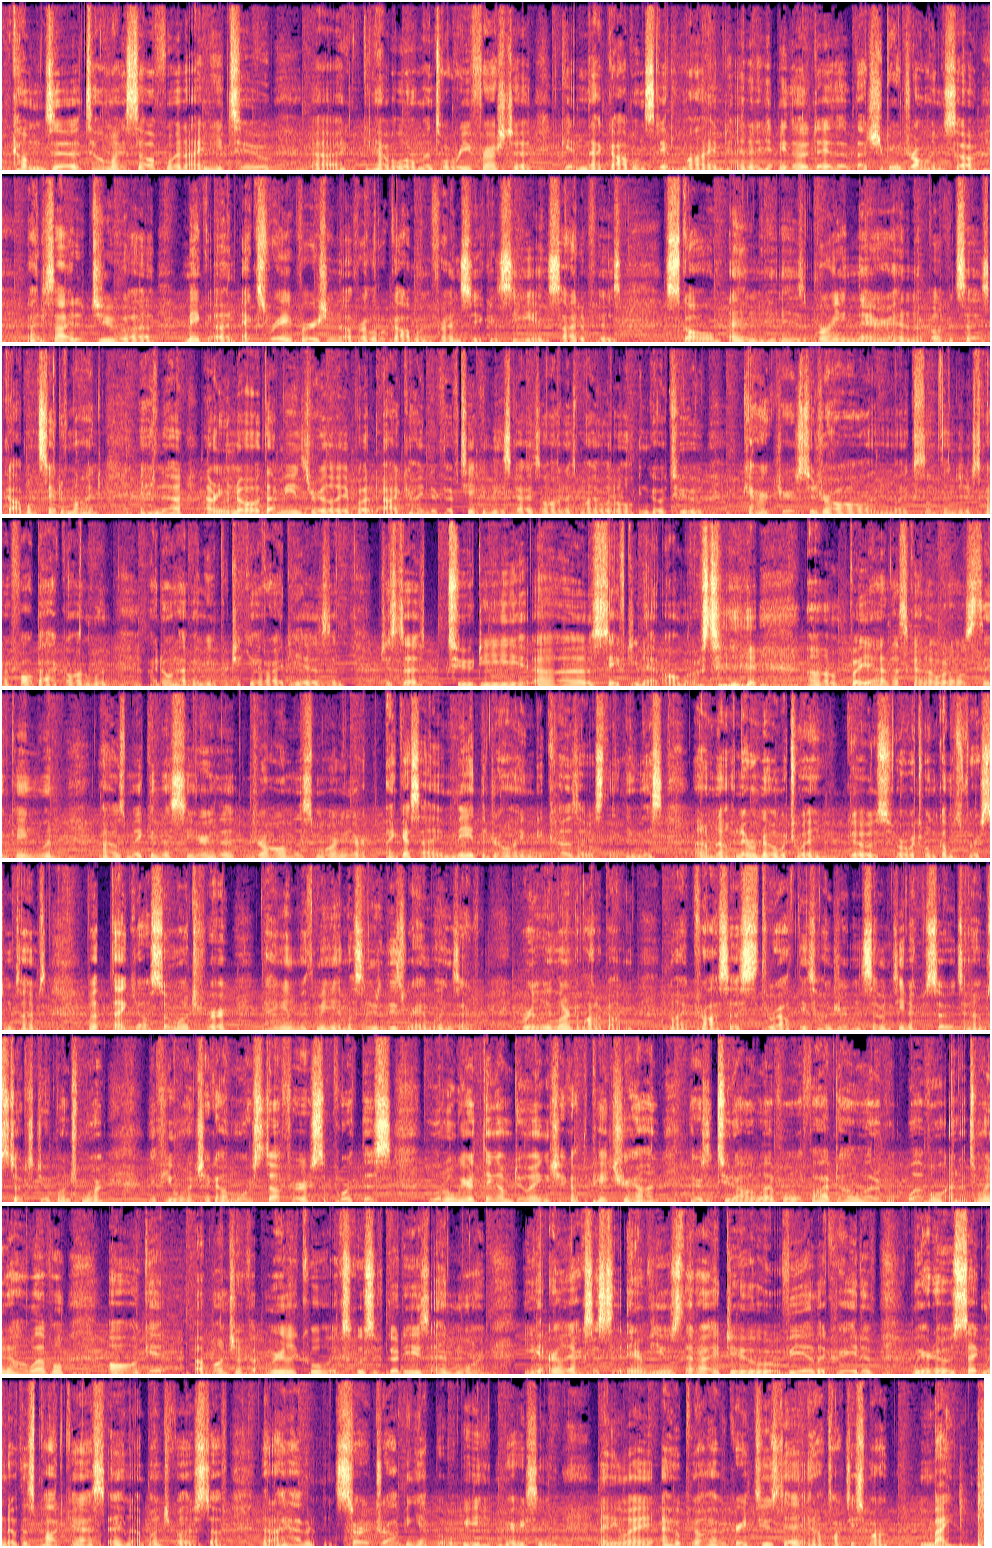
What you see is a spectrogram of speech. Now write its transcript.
come to tell myself when I need to uh, have a little mental refresh to get in that goblin state of mind. And it hit me the other day that that should be a drawing. So I decided to uh, make an x ray version of our little goblin friend so you can see inside of his skull and his brain there, and above it says Goblin State of Mind. And uh, I don't even know what that means really, but I kind of have taken these guys on as my little go to characters to draw and like something to just kind of fall back on when I don't have any particular ideas and just a 2D uh, safety net almost. um, but yeah, that's kind of what I was thinking when I was making this here, the drawing this morning, or I guess I made the drawing because I was thinking this. I don't know. I never know which way goes or which one comes first sometimes. But thank y'all so much for hanging with me and listening to these ramblings. I've really learned a lot about my process throughout these 117 episodes, and I'm stoked to do a bunch more. If you want to check out more stuff or support this little weird thing I'm doing, check out the Patreon. There's a $2 level, a $5 level, and a $20 level. All get a bunch of really cool exclusive goodies and more. You get early access to the interviews that I do via the Creative Weirdos segment of this podcast and a bunch of other stuff that I haven't started dropping yet but will be very soon. Anyway, I hope you all have a great Tuesday and I'll talk to you tomorrow. Bye.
